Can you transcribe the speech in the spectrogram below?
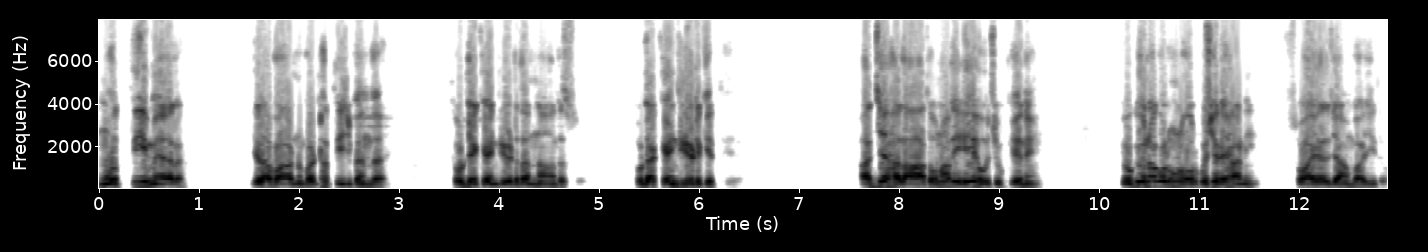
ਮੋਤੀ ਮਹਿਲ, ਜਿਹੜਾ ਵਾਰਡ ਨੰਬਰ 38 ਚ ਪੈਂਦਾ ਹੈ। ਤੁਹਾਡੇ ਕੈਂਡੀਡੇਟ ਦਾ ਨਾਮ ਦੱਸੋ। ਤੁਹਾਡਾ ਕੈਂਡੀਡੇਟ ਕਿੱਥੇ ਹੈ? ਅੱਜ ਹਾਲਾਤ ਉਹਨਾਂ ਦੇ ਇਹ ਹੋ ਚੁੱਕੇ ਨੇ ਕਿਉਂਕਿ ਉਹਨਾਂ ਕੋਲ ਹੁਣ ਹੋਰ ਕੁਝ ਰਿਹਾ ਨਹੀਂ, ਸਵਾਏ ਇਲਜ਼ਾਮਬਾਜ਼ੀ ਤੋਂ।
